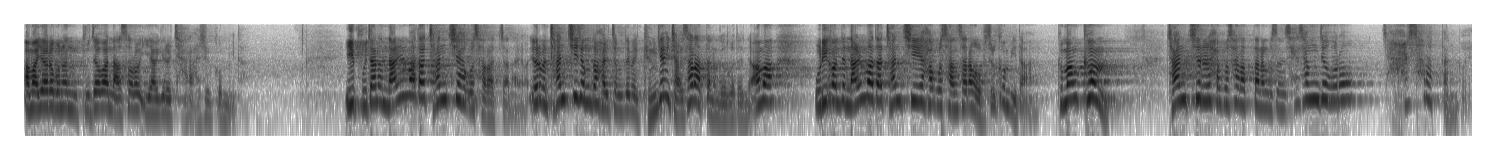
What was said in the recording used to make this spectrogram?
아마 여러분은 부자와 나사로 이야기를 잘 아실 겁니다. 이 부자는 날마다 잔치하고 살았잖아요. 여러분 잔치 정도 할 정도면 굉장히 잘 살았다는 거거든요. 아마 우리 가운데 날마다 잔치하고 산 사람 없을 겁니다. 그만큼 잔치를 하고 살았다는 것은 세상적으로 잘 살았다는 거예요.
